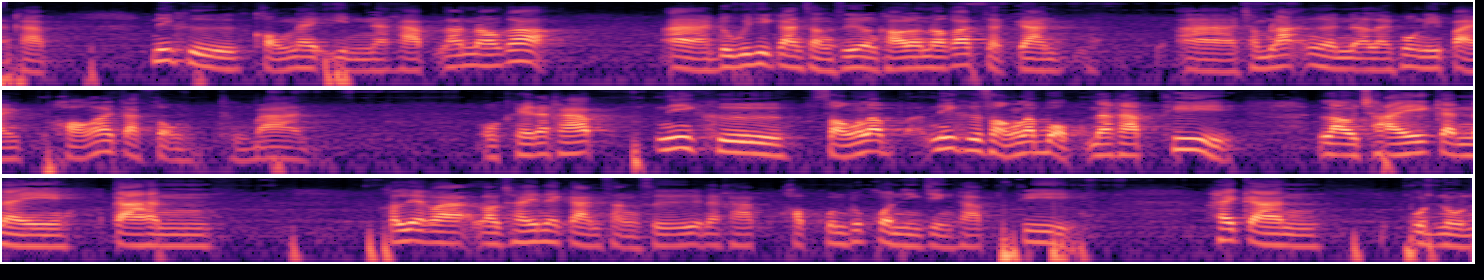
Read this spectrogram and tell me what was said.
นะครับ นี่คือของนายอินนะครับ แล้วน้องก็ ดูวิธีการสั่งซื้อของเขาแล้วน้องก็จัดการาชำระเงินอะไรพวกนี้ไปของก็จะส่งถึงบ้านโอเคนะครับ นี่คือ2ระนี่คือ 2 ระบบนะครับที่เราใช้กันในการเขาเรียกว่าเราใช้ในการสั่งซื้อนะครับ ขอบคุณทุกคนจริง ๆ ครับที่ให้การอุดหนุน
